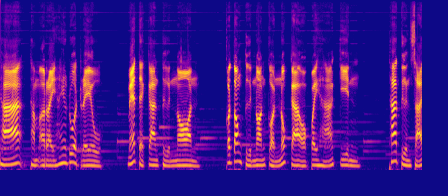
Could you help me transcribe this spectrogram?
ช้าทำอะไรให้รวดเร็ว แม้แต่การตื่นนอน ก็ต้องตื่นนอนก่อนนกกาออกไปหากิน ถ้าตื่นสาย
